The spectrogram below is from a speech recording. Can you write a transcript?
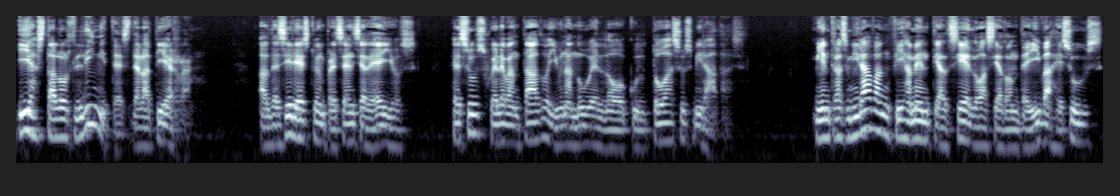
y hasta los límites de la tierra. Al decir esto en presencia de ellos, Jesús fue levantado y una nube lo ocultó a sus miradas. Mientras miraban fijamente al cielo hacia donde iba Jesús,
